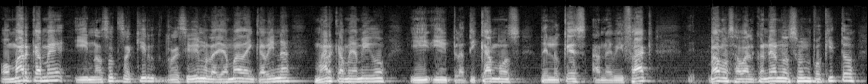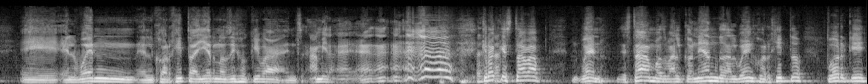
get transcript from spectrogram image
O márcame y nosotros aquí recibimos la llamada en cabina. Márcame, amigo, y, y platicamos de lo que es Anevifac. Vamos a balconearnos un poquito. Eh, el buen, el Jorgito ayer nos dijo que iba. En, ah, mira, ah, ah, ah, creo que estaba. Bueno, estábamos balconeando al buen Jorgito porque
